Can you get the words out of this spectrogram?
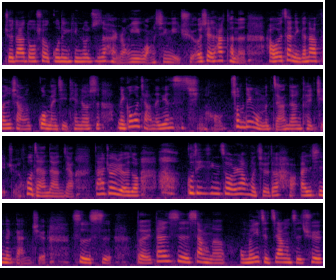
绝大多数的固定星座就是很容易往心里去，而且他可能还会在你跟他分享过没几天，就是你跟我讲那件事情哦，说不定我们怎样怎样可以解决，或怎样怎样怎样，大家就会觉得说，固定星座让我觉得好安心的感觉，是不是？对，但事实上呢，我们一直这样子去，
